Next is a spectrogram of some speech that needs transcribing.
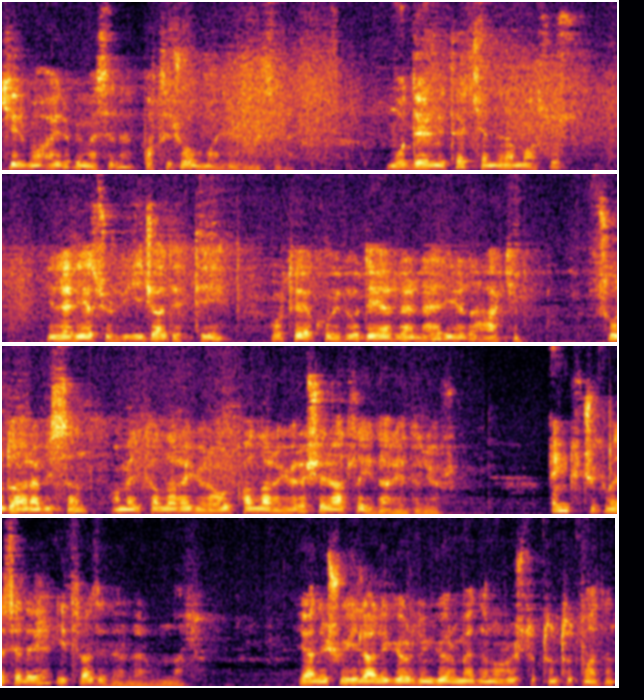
girme ayrı bir mesele, batıcı olma ayrı bir mesele. Modernite kendine mahsus ileriye sürdüğü, icat ettiği, ortaya koyduğu değerlerle her yerde hakim. Suudi Arabistan Amerikalılara göre, Avrupalılara göre şeriatla idare ediliyor. En küçük meseleye itiraz ederler bunlar. Yani şu hilali gördün görmedin, oruç tuttun tutmadın.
